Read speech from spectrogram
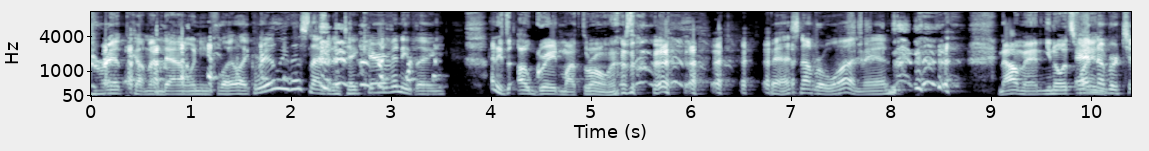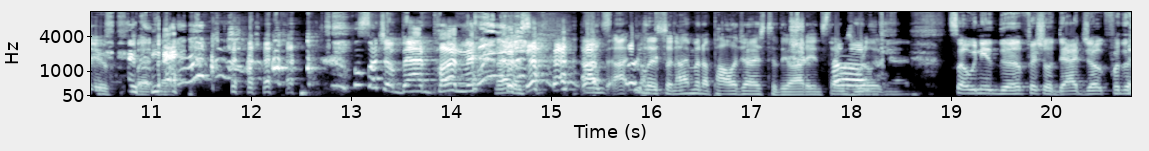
drip coming down when you fly. Like, really? That's not going to take care of anything. I need to upgrade my throne. Man, that's number one, man, now, man, you know what's funny? and number two. But no, Such a bad pun, man. that was. I'm, I, listen, I'm going to apologize to the audience. That was Oh. really bad. so we need the official dad joke for the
